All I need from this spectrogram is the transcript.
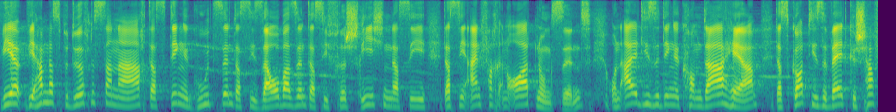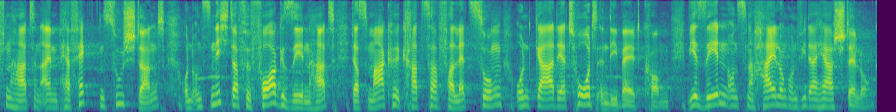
wir, wir haben das Bedürfnis danach, dass Dinge gut sind, dass sie sauber sind, dass sie frisch riechen, dass sie, dass sie einfach in Ordnung sind. Und all diese Dinge kommen daher, dass Gott diese Welt geschaffen hat in einem perfekten Zustand und uns nicht dafür vorgesehen hat, dass Makel, Kratzer, Verletzungen und gar der Tod in die Welt kommen. Wir sehnen uns nach Heilung und Wiederherstellung.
